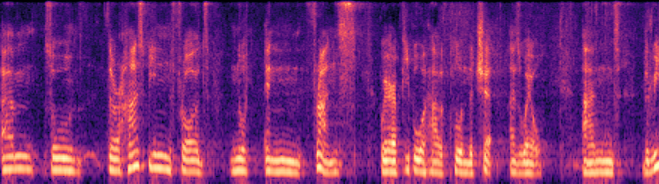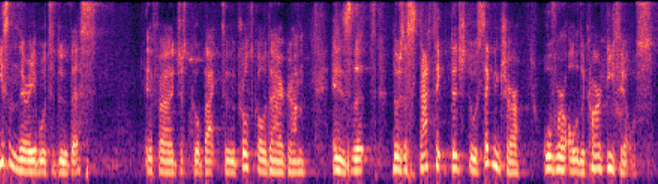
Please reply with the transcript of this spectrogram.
Um, so there has been fraud no- in France where people have cloned the chip as well. And the reason they're able to do this, if I just go back to the protocol diagram, is that there's a static digital signature over all the card details.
